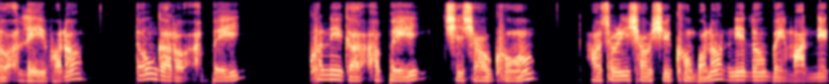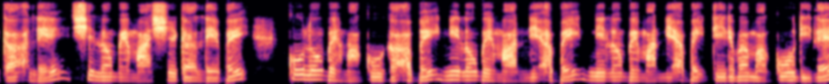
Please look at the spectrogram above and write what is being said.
တော့အလဲပေါ့နော်3ကတော့အပိတ်9ကအပိတ်6 6ခွန်ဟော sorry 6 8ခွန်ပေါ့နော်နှစ်လုံးပိန်မှာနှစ်ကအလဲ8လုံးပိန်မှာ8ကလဲပိတ်ကိုးလုံးပိန်မှာကိုးကအပိတ်နှစ်လုံးပိန်မှာနှစ်အပိတ်နှစ်လုံးပိန်မှာနှစ်အပိတ်ဒီတစ်ပတ်မှာကိုးဒီလဲ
